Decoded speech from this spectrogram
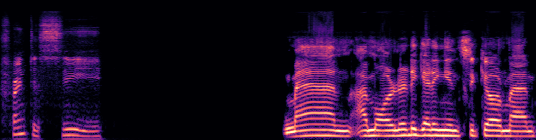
Trying to see. Man, I'm already getting insecure, man.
